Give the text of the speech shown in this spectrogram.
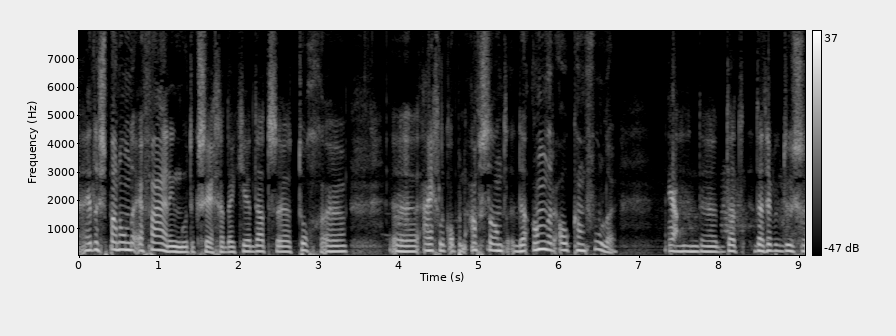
hele spannende ervaring, moet ik zeggen. Dat je dat toch eigenlijk op een afstand de ander ook kan voelen. Ja. En dat, dat heb ik dus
